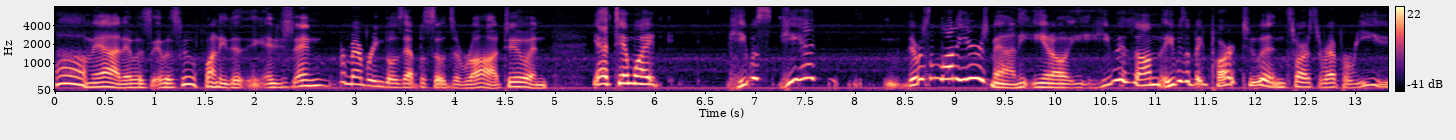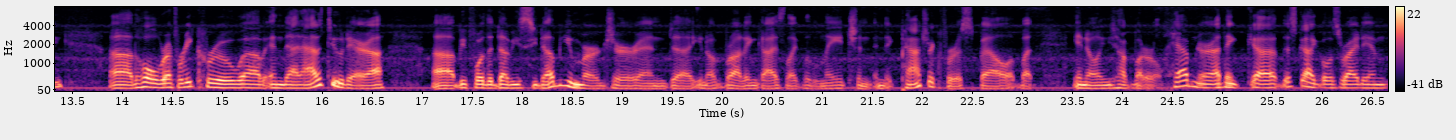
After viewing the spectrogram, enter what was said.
oh man, it was it was so funny to and, just, and remembering those episodes of Raw too. And yeah, Tim White, he was he had there was a lot of years, man. He, you know, he, he was on he was a big part too, and as far as the referee. Uh, the whole referee crew uh, in that Attitude Era, uh, before the WCW merger, and uh, you know brought in guys like Little Naitch and, and Nick Patrick for a spell. But you know, and you talk about Earl Hebner, I think uh, this guy goes right in,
